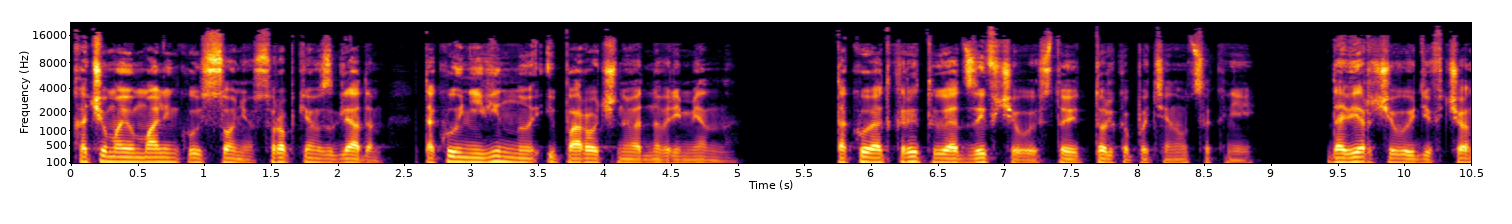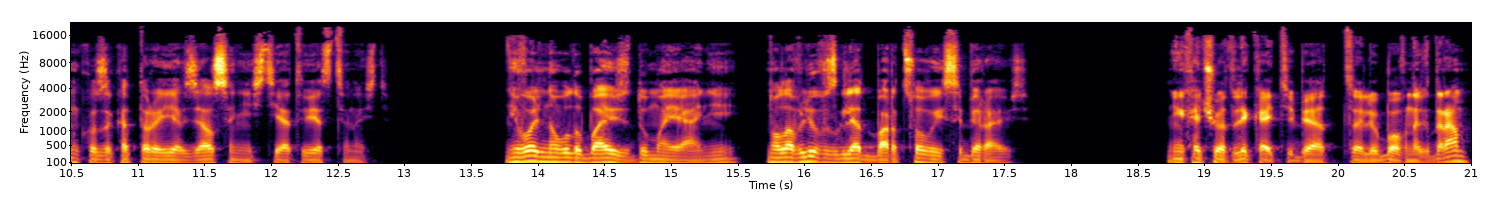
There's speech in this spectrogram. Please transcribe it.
Хочу мою маленькую Соню с робким взглядом, такую невинную и порочную одновременно. Такую открытую и отзывчивую, стоит только потянуться к ней. Доверчивую девчонку, за которой я взялся нести ответственность. Невольно улыбаюсь, думая о ней, но ловлю взгляд Борцова и собираюсь. «Не хочу отвлекать тебя от любовных драм»,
